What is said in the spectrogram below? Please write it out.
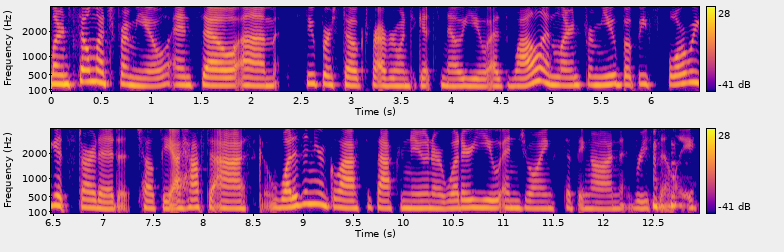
learned so much from you. And so, um, super stoked for everyone to get to know you as well and learn from you. But before we get started, Chelsea, I have to ask what is in your glass this afternoon, or what are you enjoying sipping on recently?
